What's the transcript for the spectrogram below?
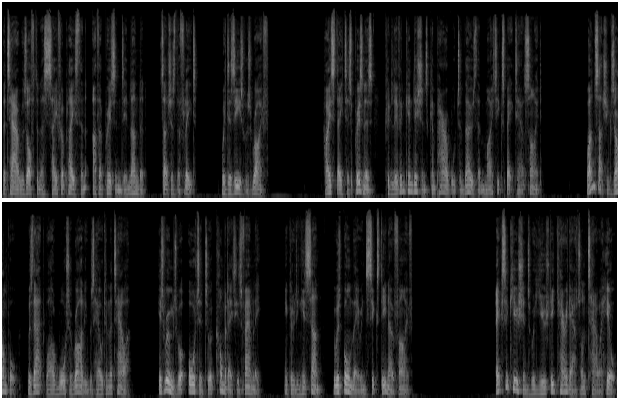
The tower was often a safer place than other prisons in London, such as the Fleet, where disease was rife. High status prisoners could live in conditions comparable to those that might expect outside. One such example was that while Walter Raleigh was held in the tower, his rooms were altered to accommodate his family, including his son, who was born there in 1605. Executions were usually carried out on Tower Hill,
